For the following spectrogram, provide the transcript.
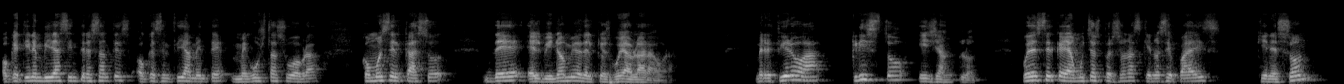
o que tienen vidas interesantes o que sencillamente me gusta su obra, como es el caso del el binomio del que os voy a hablar ahora. Me refiero a Cristo y Jean-Claude. Puede ser que haya muchas personas que no sepáis quiénes son,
